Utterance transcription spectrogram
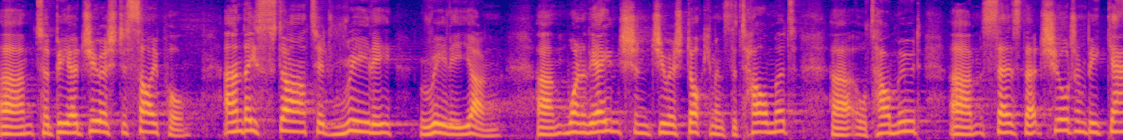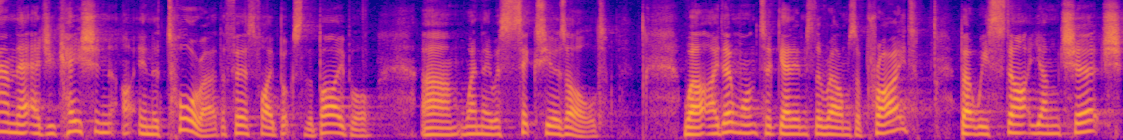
um, to be a Jewish disciple. And they started really, really young. Um, one of the ancient Jewish documents, the Talmud uh, or Talmud, um, says that children began their education uh, in the Torah, the first five books of the Bible, um, when they were six years old. Well, I don't want to get into the realms of pride, but we start young church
